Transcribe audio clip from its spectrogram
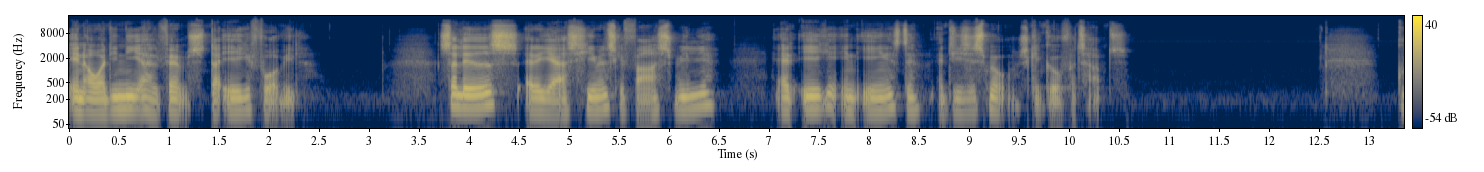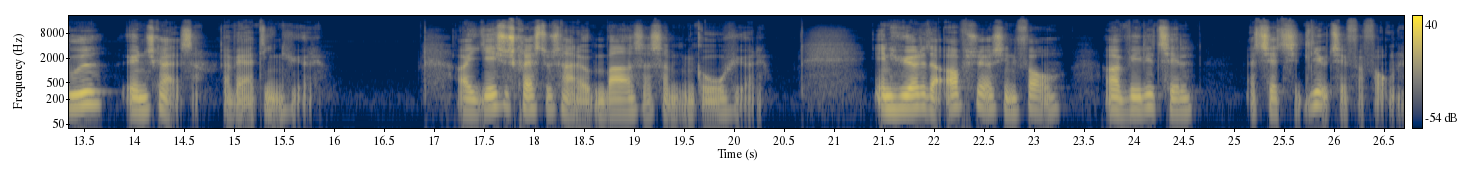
end over de 99, der ikke får vild. Således er det jeres himmelske fars vilje, at ikke en eneste af disse små skal gå fortabt. Gud ønsker altså at være din hyrde. Og i Jesus Kristus har han åbenbaret sig som den gode hyrde. En hyrde, der opsøger sin får og er villig til at sætte sit liv til for forne.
